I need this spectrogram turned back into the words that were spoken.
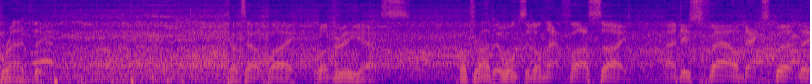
Bradley. Cut out by Rodriguez. Cuadrado wants it on that far side and is found expertly.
